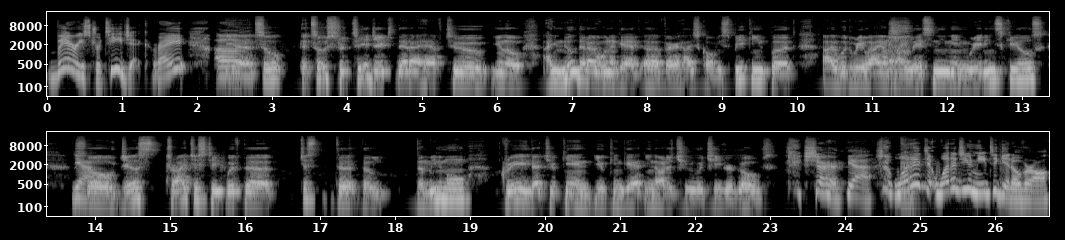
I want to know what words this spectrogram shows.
very strategic, right? Um, yeah, so it's so strategic that I have to, you know, I knew that I wouldn't get a very high score in speaking, but I would rely on my listening and reading skills. Yeah. So just try to stick with the just the the the minimum grade that you can you can get in order to achieve your goals. Sure. Yeah. What did what did you need to get overall?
